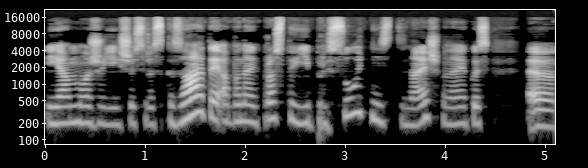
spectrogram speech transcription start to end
і я можу їй щось розказати, або навіть просто її присутність, знаєш, вона якось е,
